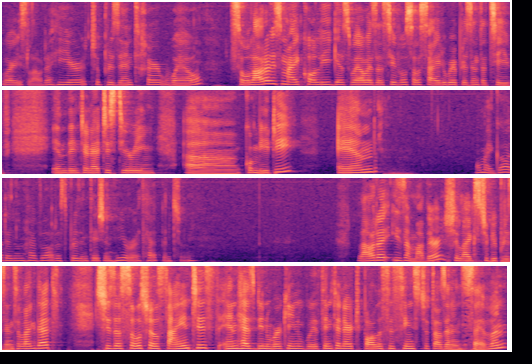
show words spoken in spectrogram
Where is Laura here to present her well? So Laura is my colleague as well as a civil society representative in the Internet Steering uh, Committee. And, oh my God, I don't have Laura's presentation here. What happened to me? Laura is a mother. She likes to be presented like that. She's a social scientist and has been working with internet policy since 2007.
